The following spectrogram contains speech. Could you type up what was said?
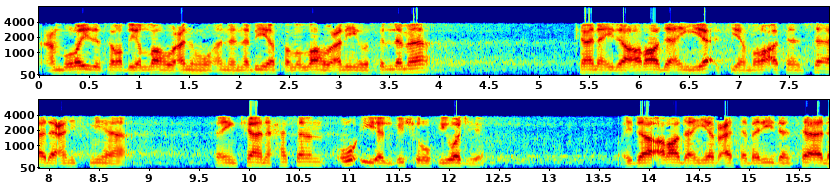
عن بريدة رضي الله عنه أن النبي صلى الله عليه وسلم كان إذا أراد أن يأتي امرأة سأل عن اسمها فإن كان حسنا رؤي البشر في وجهه. وإذا أراد أن يبعث بريدا سأل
